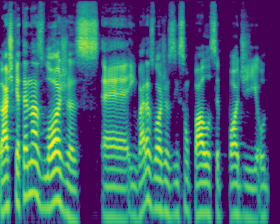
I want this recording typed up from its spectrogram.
Eu acho que até nas lojas, é, em várias lojas em São Paulo, você pode. Eu,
